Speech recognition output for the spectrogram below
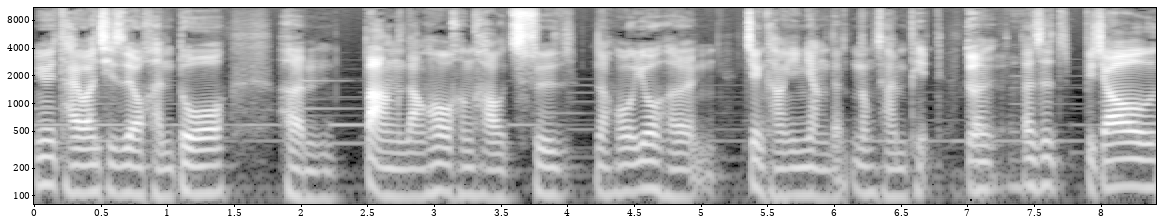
因为台湾其实有很多很棒，然后很好吃，然后又很健康营养的农产品。对。但，是比较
